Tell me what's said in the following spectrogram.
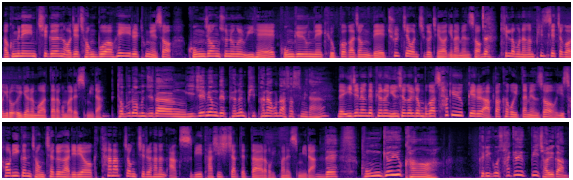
아, 국민의힘 측은 어제 정부와 회의를 통해서 공정 수능을 위해 공교육 내 교과과정 내 출제 원칙을 재확인하면서 네. 킬러 문항은 핀셋 제거하기로 의견을 모았다라고 말했습니다. 더불어민주당 이재명 대표는 비판하고 나섰습니다. 네, 이재명 대표는 윤석열 정부가 사교육계를 압박하고 있다면서 이 설익은 정책을 가리려 탄압 정치를 하는 악습이 다시 시작됐다라고 비판했습니다. 네. 공교육 강화 그리고 사교육비 절감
